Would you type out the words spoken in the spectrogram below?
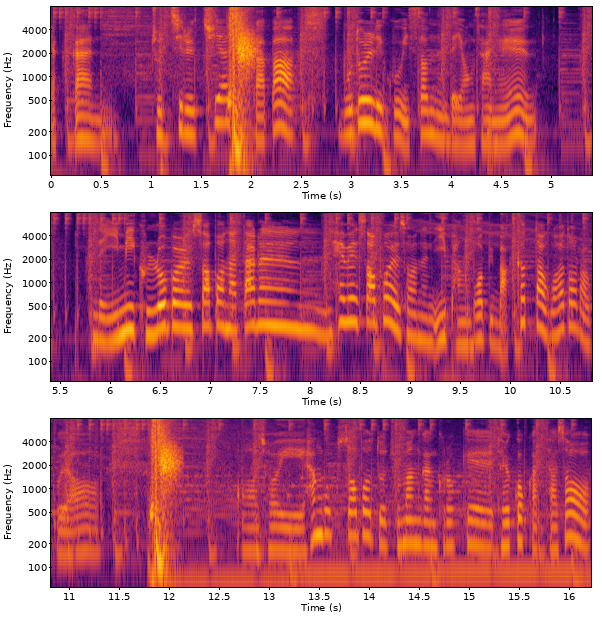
약간 조치를 취하실까봐 못 올리고 있었는데 영상을 근데 이미 글로벌 서버나 다른 해외 서버에서는 이 방법이 막혔다고 하더라고요. 어, 저희 한국 서버도 조만간 그렇게 될 것 같아서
